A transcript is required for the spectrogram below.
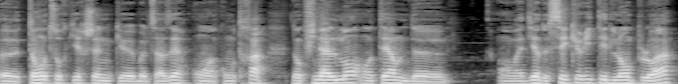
euh, tant Zurkirchen que Bolshauser ont un contrat. Donc finalement, en termes de, on va dire, de sécurité de l'emploi,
